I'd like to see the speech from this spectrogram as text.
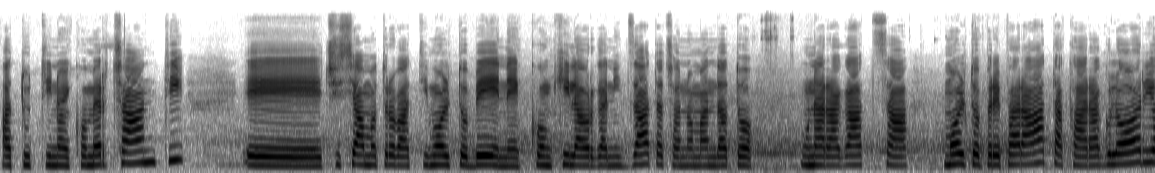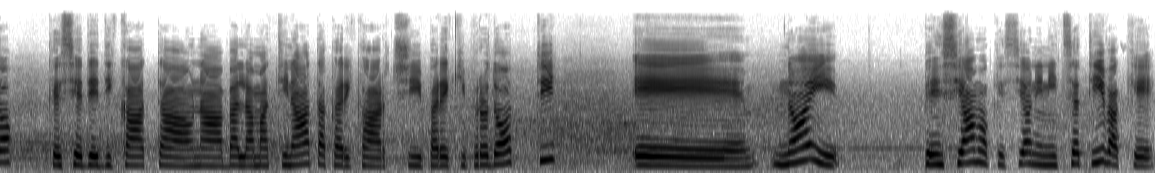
a tutti noi commercianti e ci siamo trovati molto bene con chi l'ha organizzata, ci hanno mandato una ragazza molto preparata, cara Glorio, che si è dedicata una bella mattinata a caricarci parecchi prodotti. E noi pensiamo che sia un'iniziativa che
